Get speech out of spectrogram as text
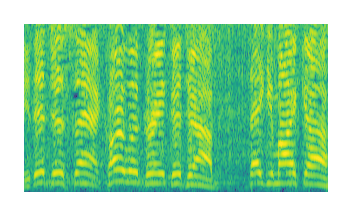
You did just that. Car looked great. Good job. Thank you, Mike. Uh,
